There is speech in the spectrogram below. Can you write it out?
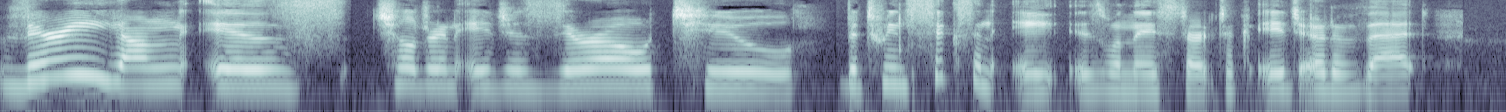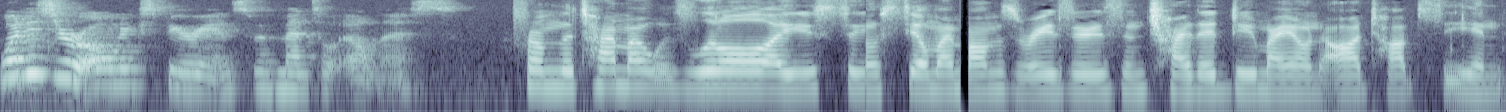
Very young is children ages 0 to between 6 and 8 is when they start to age out of that. What is your own experience with mental illness? From the time I was little, I used to you know, steal my mom's razors and try to do my own autopsy and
